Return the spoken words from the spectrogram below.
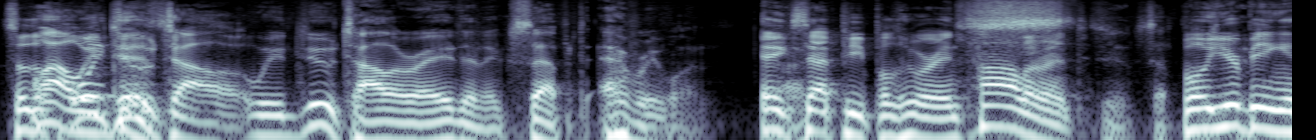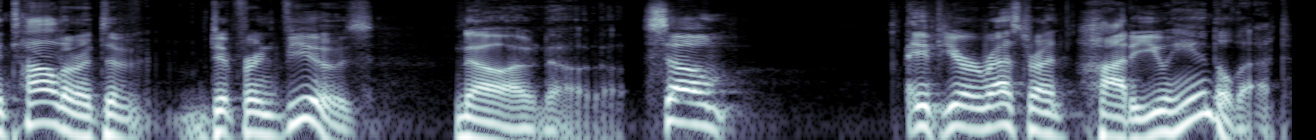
So the well, we do is, tol- we do tolerate and accept everyone. Accept people who are intolerant. Except Well, you're being intolerant of different views. No, no, no. So, if you're a restaurant, how do you handle that?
